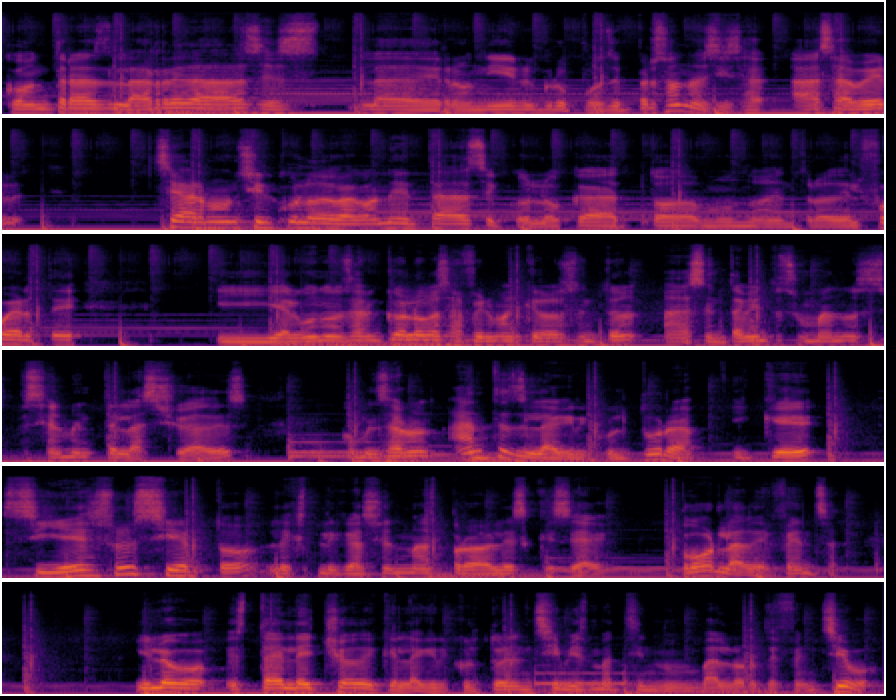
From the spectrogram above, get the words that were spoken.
contra las redadas es la de reunir grupos de personas y a saber se arma un círculo de vagonetas, se coloca todo el mundo dentro del fuerte y algunos arqueólogos afirman que los asentamientos humanos, especialmente las ciudades, comenzaron antes de la agricultura y que si eso es cierto, la explicación más probable es que sea por la defensa. Y luego está el hecho de que la agricultura en sí misma tiene un valor defensivo,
